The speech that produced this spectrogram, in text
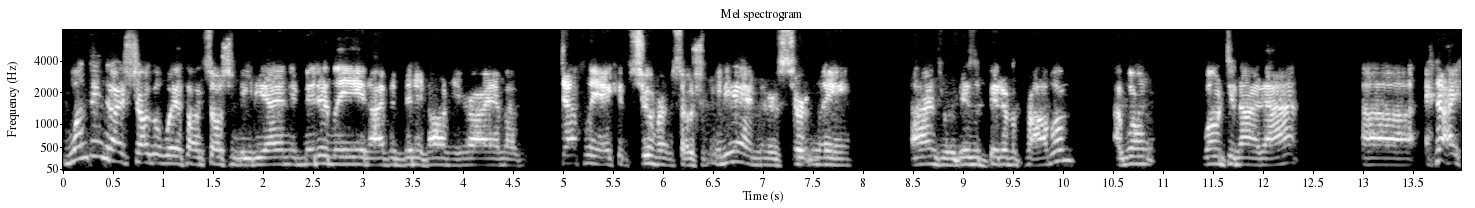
one thing that I struggle with on social media, and admittedly, and I've admitted on here, I am a definitely a consumer of social media, and there's certainly times where it is a bit of a problem. I won't won't deny that, uh, and I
